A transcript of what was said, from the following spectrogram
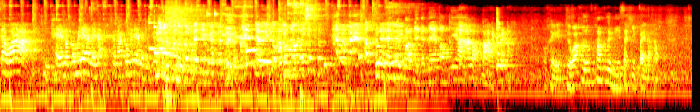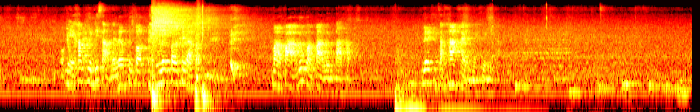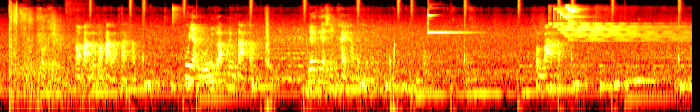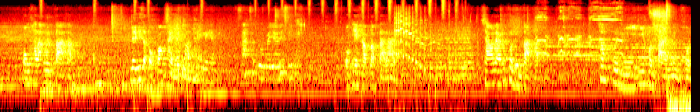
แต่ว่าถึงแพ้เราก็ไม่ได้อะไรนะชนะก็ไม่ได้อะไรเหมือนกันเลยจบกินน้อยคือคุณมีความไหนกันแน่ครับเนี่ยอะหลับตาเลยก็ได้นะโอเค ถือว่าคือค่ำคืนนี้สคิปไปนะครับ โอเคค่ำคืนที่สามเนี่ยเริ่มขึ้นต้น เริ่มต้นขึ้นแล้วครับ หมาป่าลูกหมาป่าลืมตาครับ เลือกที่จะฆ่าใครในคืนนี้ครับ โอเคหมาป่าลูกหมาป่าหลับตาครับ ผู้อยากรู้ลึกลับลืมตาครับเลือกที่จะเช็คใครครับในคืนนี้คนบ้าครับ องคลักษ์ลืมตาครับ เรื่องที่จะปกป้องใครในไม่คืปลอนดนี้ภัยเลยอะสร้างศัตรูไปเยอะเลยสิโอเคครับหลับตาได้เช้าแล้วทุกคนลืมตาครับค่ำคืนนี้มีคนตายหนึ่งคน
